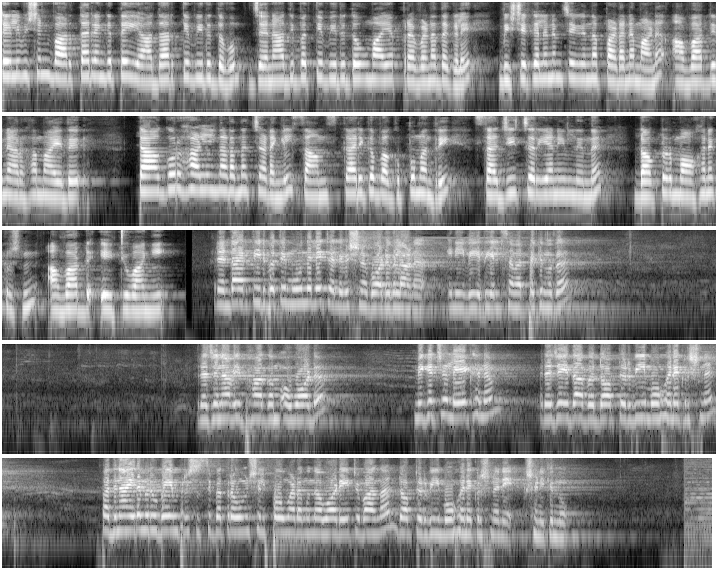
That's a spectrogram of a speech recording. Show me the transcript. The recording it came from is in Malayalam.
ടെലിവിഷൻ വാർത്താരംഗത്തെ യാഥാർത്ഥ്യ വിരുദ്ധവും ജനാധിപത്യ വിരുദ്ധവുമായ പ്രവണതകളെ വിശകലനം ചെയ്യുന്ന പഠനമാണ് അവാർഡിന് അർഹമായത്. ടാഗോർ ഹാളിൽ നടന്ന ചടങ്ങിൽ സാംസ്കാരിക വകുപ്പ് മന്ത്രി സജി ചെറിയാനിൽ നിന്ന് ഡോക്ടർ മോഹനകൃഷ്ണൻ അവാർഡ് ഏറ്റുവാങ്ങി. രണ്ടായിരത്തി ഇരുപത്തി മൂന്നിലെ ടെലിവിഷൻ അവാർഡുകളാണ് ഇനി വേദിയിൽ സമർപ്പിക്കുന്നത്. രചനാ വിഭാഗം അവാർഡ് മികച്ച ലേഖനം രചയിതാവ് ഡോക്ടർ വി മോഹനകൃഷ്ണൻ പതിനായിരം രൂപയും പ്രശസ്തി പത്രവും ശില്പവും അടങ്ങുന്ന അവാർഡ് ഏറ്റുവാങ്ങാൻ ഡോക്ടർ വി മോഹനകൃഷ്ണനെ ക്ഷണിക്കുന്നു.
